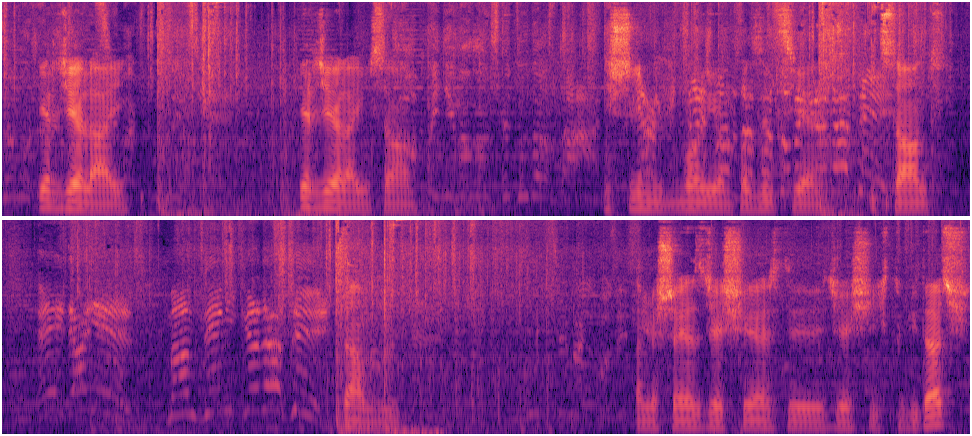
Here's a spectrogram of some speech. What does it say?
co może Pierdzielaj. trzymać pozycję. Pierdzielaj im stąd. Chłopy nie mogą się tu dostać! Niszczyli mi moją pozycję. I stąd. Ej, Daniel! Mam dym i granaty! Tam. Tam jeszcze jest gdzieś, jest y, gdzieś ich tu widać.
